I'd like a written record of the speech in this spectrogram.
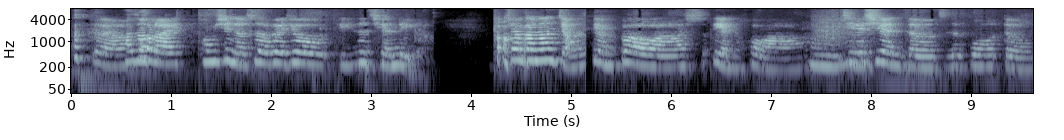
对啊，他说后来通信的设备就一日千里了，像刚刚讲的电报啊、电话啊、嗯、接线的、直播的。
